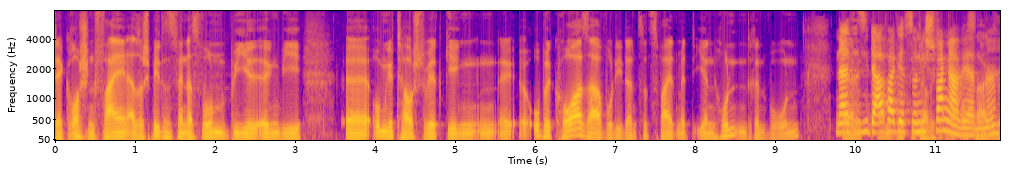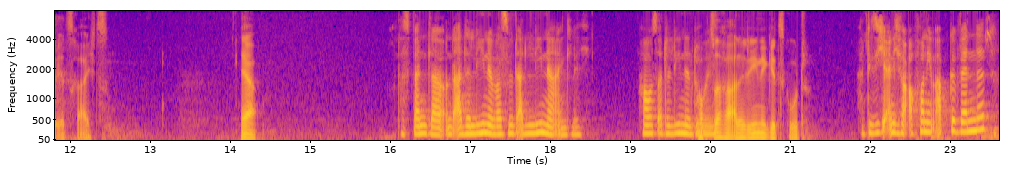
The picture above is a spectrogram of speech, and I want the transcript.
der Groschen fallen. Also spätestens wenn das Wohnmobil irgendwie äh, umgetauscht wird gegen ein äh, Opel Corsa, wo die dann zu zweit mit ihren Hunden drin wohnen. Na, also ähm, sie darf halt jetzt sie, noch nicht schwanger werden, ne? So, jetzt reicht's. Ja. Das Wendler und Adeline, was mit Adeline eigentlich? Haus Adeline durch. Hauptsache Adeline geht's gut. Hat die sich eigentlich auch von ihm abgewendet?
